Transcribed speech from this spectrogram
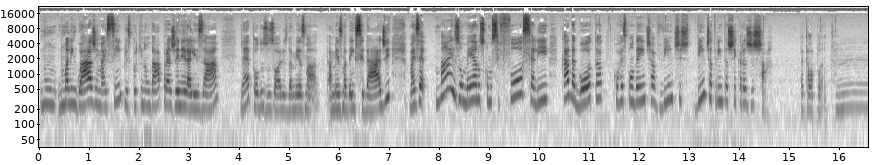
num, numa linguagem mais simples, porque não dá para generalizar. Né, todos os óleos da mesma, a mesma densidade, mas é mais ou menos como se fosse ali cada gota correspondente a 20, 20 a 30 xícaras de chá daquela planta. Hum.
